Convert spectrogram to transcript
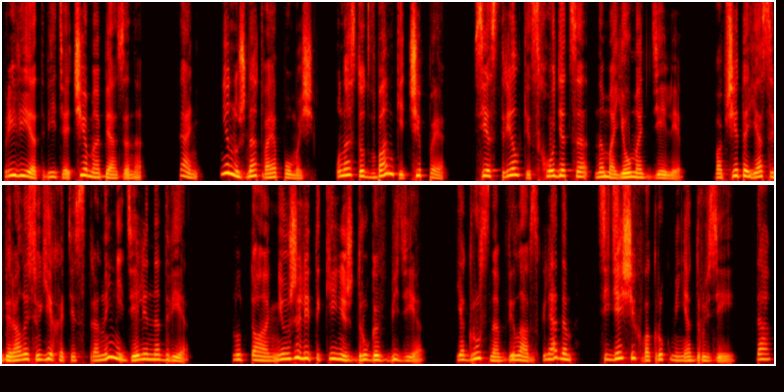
«Привет, Витя, чем обязана?» «Тань, мне нужна твоя помощь. У нас тут в банке ЧП. Все стрелки сходятся на моем отделе. Вообще-то я собиралась уехать из страны недели на две. Ну, Тань, неужели ты кинешь друга в беде? Я грустно обвела взглядом сидящих вокруг меня друзей. Да,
